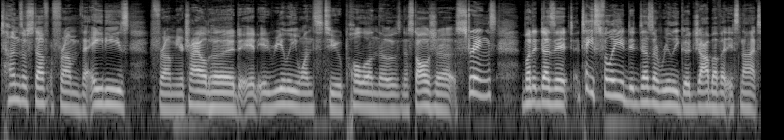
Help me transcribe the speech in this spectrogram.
tons of stuff from the 80s, from your childhood. It, it really wants to pull on those nostalgia strings, but it does it tastefully. It does a really good job of it. It's not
